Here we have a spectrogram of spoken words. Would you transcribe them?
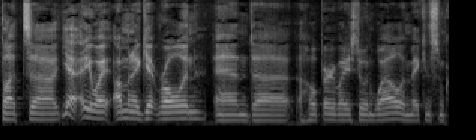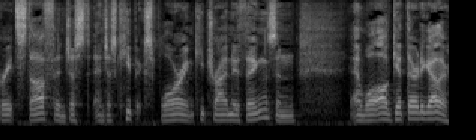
but uh, yeah, anyway, I'm gonna get rolling, and uh, I hope everybody's doing well and making some great stuff, and just and just keep exploring, keep trying new things, and and we'll all get there together.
